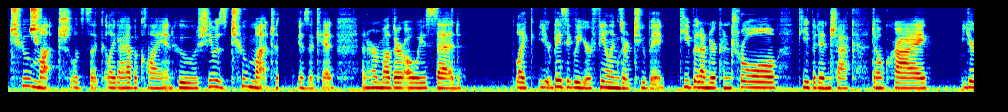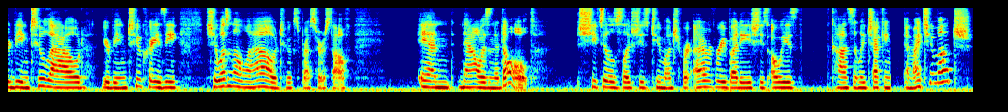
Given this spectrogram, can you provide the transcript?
too much, let's like like I have a client who she was too much as a kid, and her mother always said, like you're basically your feelings are too big. Keep it under control, keep it in check, don't cry you're being too loud, you're being too crazy. She wasn't allowed to express herself. And now, as an adult, she feels like she's too much for everybody. She's always constantly checking Am I too much?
